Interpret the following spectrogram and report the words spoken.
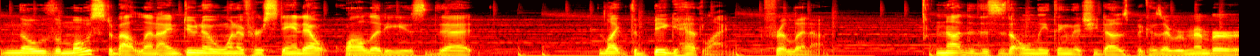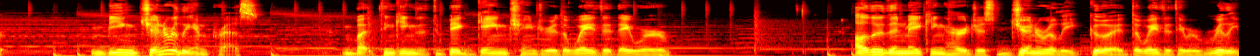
know the most about Lena. I do know one of her standout qualities that, like the big headline for Lena. Not that this is the only thing that she does, because I remember being generally impressed, but thinking that the big game changer, the way that they were, other than making her just generally good, the way that they were really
